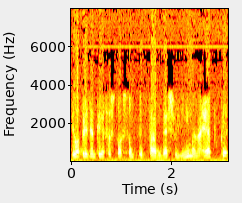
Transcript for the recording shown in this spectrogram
eu apresentei essa situação para o deputado Décio Lima na época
